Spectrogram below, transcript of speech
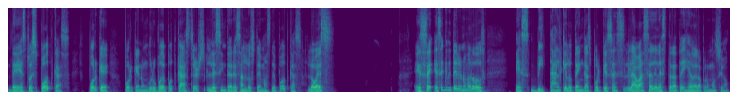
de Esto es Podcast. ¿Por qué? Porque en un grupo de podcasters les interesan los temas de podcast. ¿Lo ves? Ese, criterio número dos es vital que lo tengas porque esa es la base de la estrategia de la promoción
